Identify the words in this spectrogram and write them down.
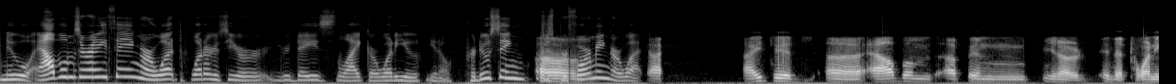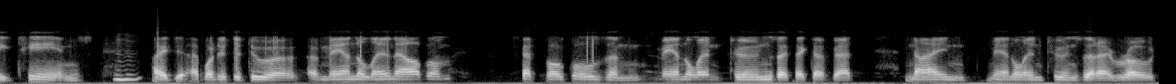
new albums or anything, or what? What is your your days like, or what are you you know producing, just Um, performing, or what? I did uh, albums up in you know in the twenty teens. hmm I did, I wanted to do a, a mandolin album. It's got vocals and mandolin tunes. I think I've got nine mandolin tunes that I wrote,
